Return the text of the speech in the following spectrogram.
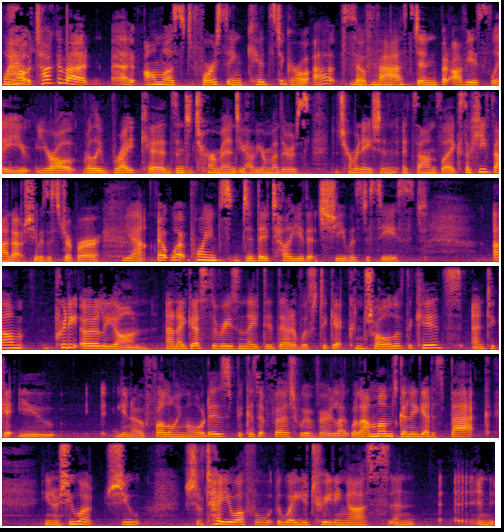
Wow, yeah. talk about uh, almost forcing kids to grow up so mm-hmm. fast. And but obviously, you, you're all really bright kids and determined. You have your mother's determination. It sounds like. So he found out she was a stripper. Yeah. At what point did they tell you that she was deceased? Um, pretty early on, and I guess the reason they did that was to get control of the kids and to get you, you know, following orders. Because at first we were very like, well, our mum's going to get us back. You know, she won't. She she'll tell you off for the way you're treating us, and and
